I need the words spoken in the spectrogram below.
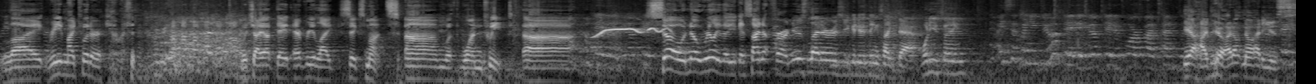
Like read my Twitter account, which I update every like six months um, with one tweet. Uh, so, no, really, though, you can sign up for our newsletters, you can do things like that. What are you saying? I said when you do update it, you update it four or five times. Yeah, I do. I don't know how to use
